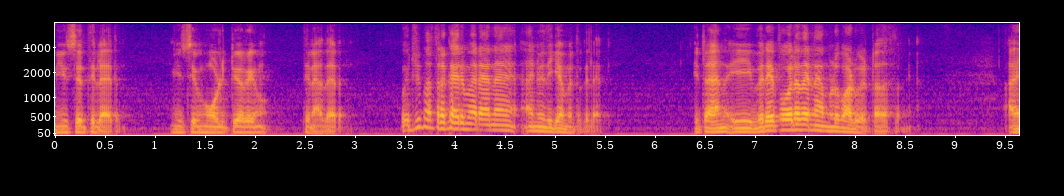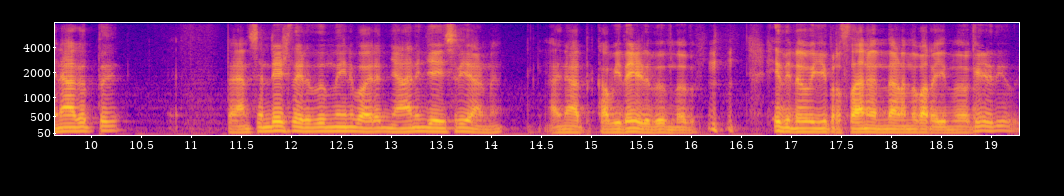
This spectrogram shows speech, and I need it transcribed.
മ്യൂസിയത്തിലായിരുന്നു. മ്യൂസിയം ഓഡിറ്റോറിയത്തിനകത്തായിരുന്നു ഒരു പത്രക്കാരും വരാൻ അനുവദിക്കാൻ പറ്റത്തില്ലായിരുന്നു. ഈ ട്രാൻ ഇവരെ പോലെ തന്നെ നമ്മൾ പാടുപെട്ടത് ആ സമയം. അതിനകത്ത് ട്രാൻസ്ജെൻഡേഴ്സ് എഴുതുന്നതിന് പകരം ഞാനും ജയശ്രീയാണ് അതിനകത്ത് കവിത എഴുതുന്നതും ഇതിന്റെ ഈ പ്രസ്ഥാനം എന്താണെന്ന് പറയുന്നതൊക്കെ എഴുതിയത്.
